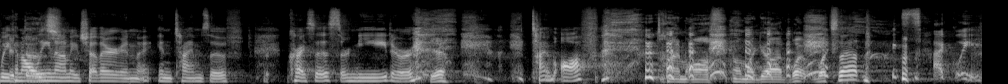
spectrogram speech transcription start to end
we can all does. lean on each other in in times of crisis or need or Yeah. time off. Time off. Oh my God. What what's that? exactly.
